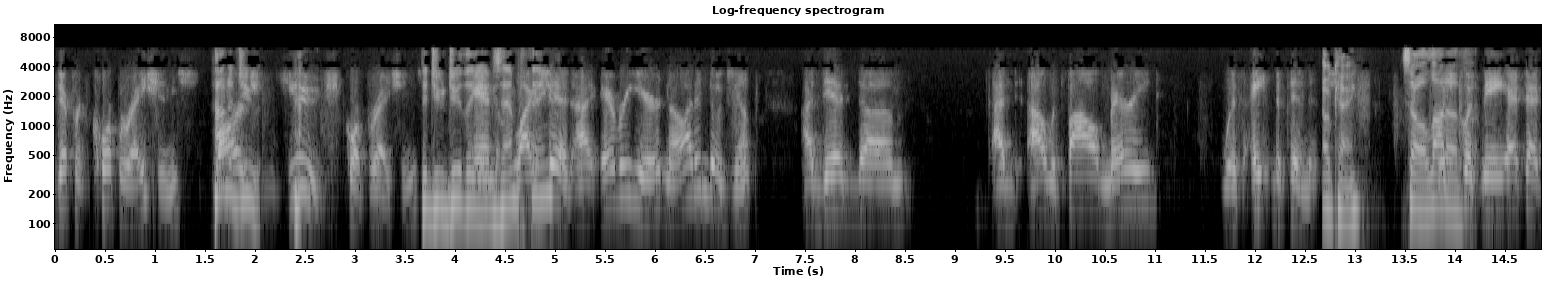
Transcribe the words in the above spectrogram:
different corporations. How did you- Huge corporations. Did you do the and exempt like thing? I said, I, every year, no, I didn't do exempt. I did. Um, I I would file married with eight dependents, Okay, so a lot of put me at that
